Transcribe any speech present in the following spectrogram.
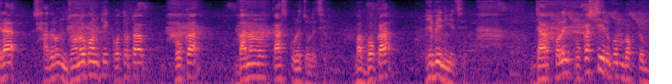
এরা সাধারণ জনগণকে কতটা বোকা বানানোর কাজ করে চলেছে বা বোকা ভেবে নিয়েছে, যার ফলে প্রকাশ্যে এরকম বক্তব্য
